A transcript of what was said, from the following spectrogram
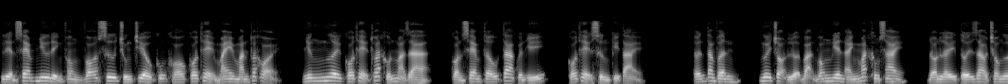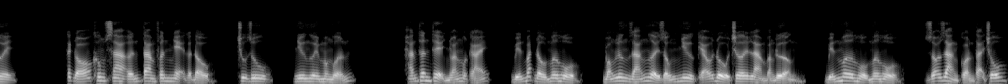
liền xem như đỉnh phong võ sư chúng chiêu cũng khó có thể may mắn thoát khỏi, nhưng ngươi có thể thoát khốn mà ra, còn xem thấu ta quyền ý, có thể xưng kỳ tài. Ấn tam vân, ngươi chọn lựa bạn vong niên ánh mắt không sai, đón lấy tới giao cho ngươi. Cách đó không xa ấn tam phân nhẹ gật đầu, chu du, như ngươi mong muốn. Hắn thân thể nhoáng một cái, biến bắt đầu mơ hồ, bóng lưng dáng người giống như kéo đồ chơi làm bằng đường, biến mơ hồ mơ hồ, rõ ràng còn tại chỗ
